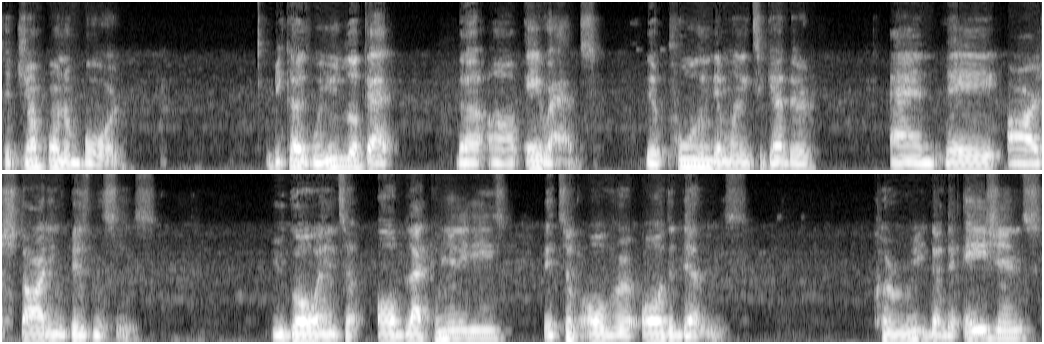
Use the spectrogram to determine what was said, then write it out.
to jump on the board, because when you look at the um, Arabs, they're pooling their money together and they are starting businesses. You go into all black communities, they took over all the delis. Korea, the, the Asians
